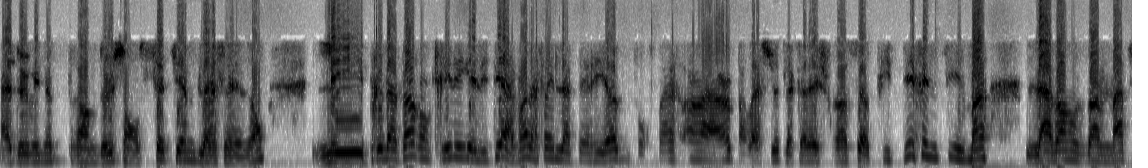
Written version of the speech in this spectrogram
à 2 minutes 32, son septième de la saison. Les Prédateurs ont créé l'égalité avant la fin de la période pour faire un à un. Par la suite, le Collège français a pris définitivement l'avance dans le match.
